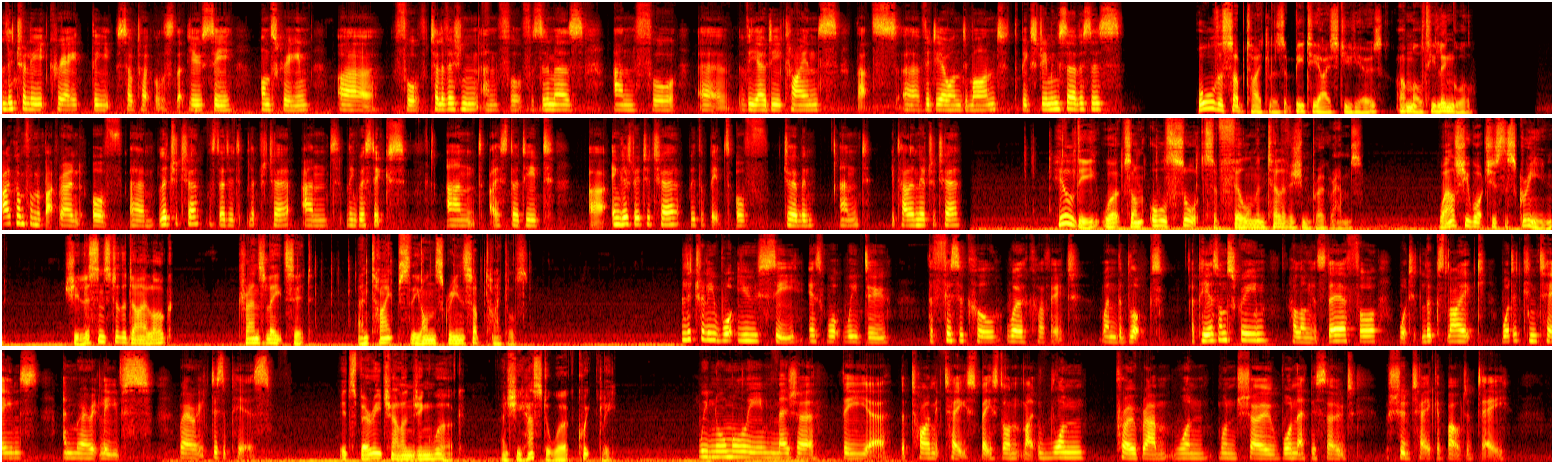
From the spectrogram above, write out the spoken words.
literally create the subtitles that you see on screen uh, for, television and for, for cinemas and for uh, VOD clients, that's uh, video on demand, the big streaming services. All the subtitlers at BTI Studios are multilingual. I come from a background of um, literature. I studied literature and linguistics, and I studied uh, English literature with a bit of German and Italian literature. Hildy works on all sorts of film and television programs. While she watches the screen, she listens to the dialogue, translates it, and types the on screen subtitles. Literally, what you see is what we do, the physical work of it when the block appears on screen, how long it's there for, what it looks like, what it contains, and where it leaves, where it disappears. It's very challenging work, and she has to work quickly. We normally measure the uh, the time it takes based on like one program, one one show, one episode should take about a day.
